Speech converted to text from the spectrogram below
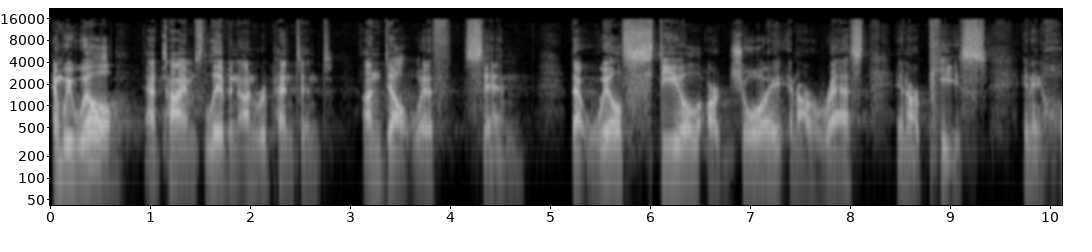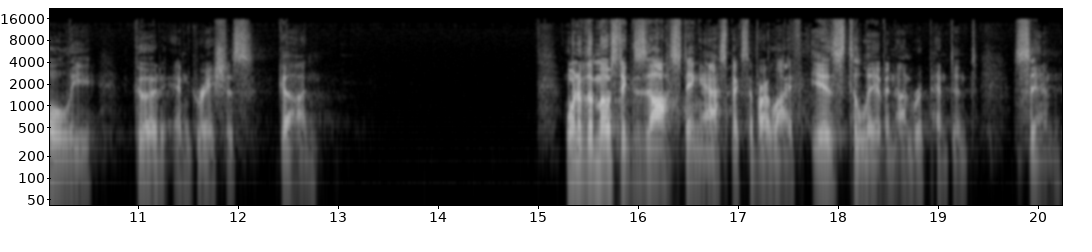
And we will, at times, live in unrepentant, undealt with sin that will steal our joy and our rest and our peace in a holy, good, and gracious God. One of the most exhausting aspects of our life is to live in unrepentant sin.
